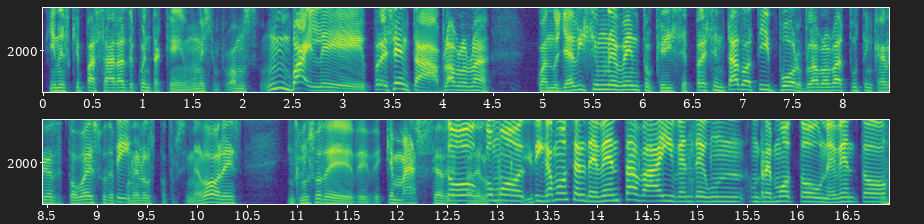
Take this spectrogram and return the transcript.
tienes que pasar, haz de cuenta que, un ejemplo, vamos, un baile, presenta, bla, bla, bla. Cuando ya dice un evento que dice presentado a ti por, bla, bla, bla, tú te encargas de todo eso, de Sí. poner a los patrocinadores, incluso de, de, de qué más, o sea, de, So, de como artistas. digamos el de venta va y vende un, un remoto, un evento,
